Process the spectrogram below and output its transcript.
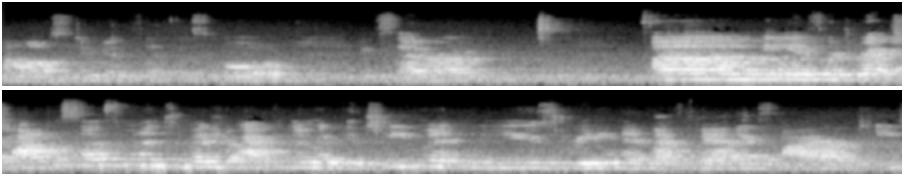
ELL students at the school, etc. Um, and for direct child assessment to measure academic achievement, we used reading and mathematics IRT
